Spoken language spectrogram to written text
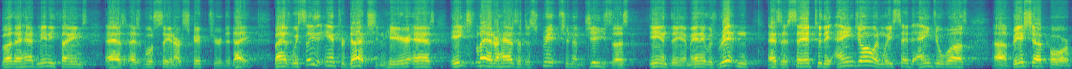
but they had many things as, as we'll see in our scripture today. But as we see the introduction here, as each letter has a description of Jesus in them. And it was written, as it said, to the angel, and we said the angel was a bishop or,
